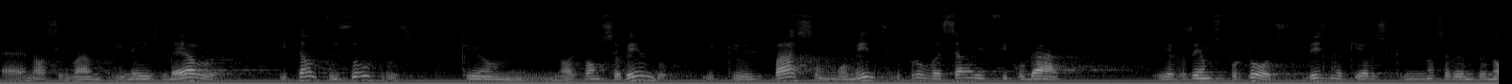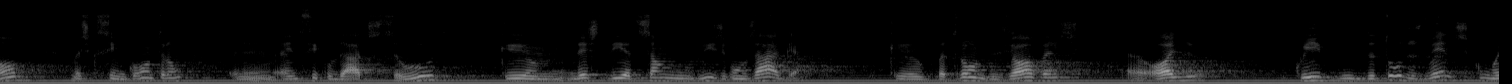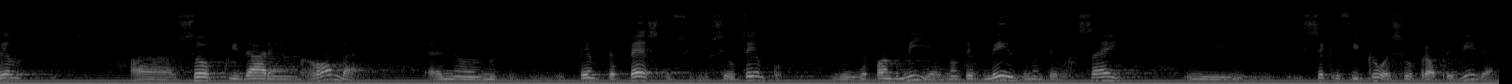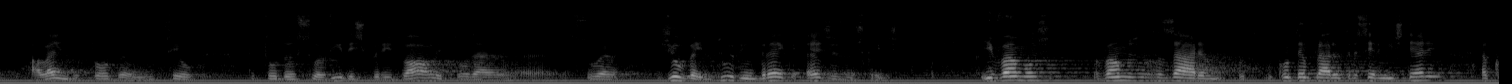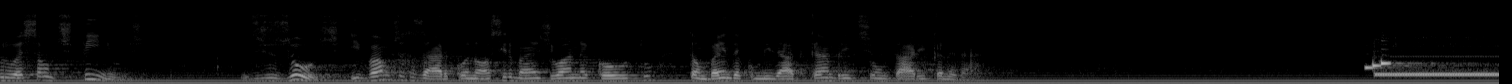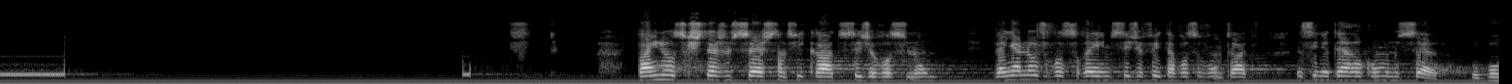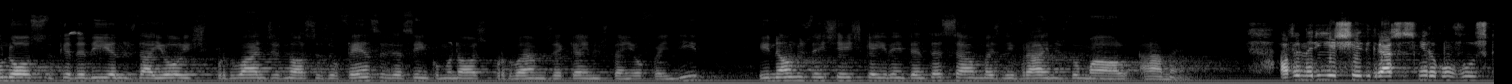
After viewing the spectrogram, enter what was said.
a nossa irmã Inês Melo e tantos outros que hum, nós vamos sabendo e que passam momentos de provação e dificuldade. E rezemos por todos, mesmo aqueles que não sabemos o nome, mas que se encontram eh, em dificuldades de saúde, que hum, neste dia de São Luís Gonzaga, que patrono dos jovens, eh, olhe, cuide de todos os doentes como ele ah, soube cuidar em Roma, eh, no, no- no tempo da peste, do, do seu tempo, na pandemia, não teve medo, não teve receio e, e sacrificou a sua própria vida, além de toda, o seu, toda a sua vida espiritual e toda a sua juventude entregue a Jesus Cristo. E vamos, vamos rezar, contemplar o terceiro mistério, a coroação de espinhos de Jesus. E vamos rezar com a nossa irmã Joana Couto, também da comunidade de Cambridge, Ontário, Canadá. Pai nosso que estás nos céus, santificado seja o vosso nome. Venha a nós o vosso reino, seja feita a vossa vontade, assim na terra como no céu. O pão nosso de cada dia nos dai hoje, perdoai-nos as nossas ofensas, assim como nós perdoamos a quem nos tem ofendido, e não nos deixeis cair em tentação, mas livrai-nos do mal. Amém. Ave Maria, cheia de graça, o Senhor é convosco.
